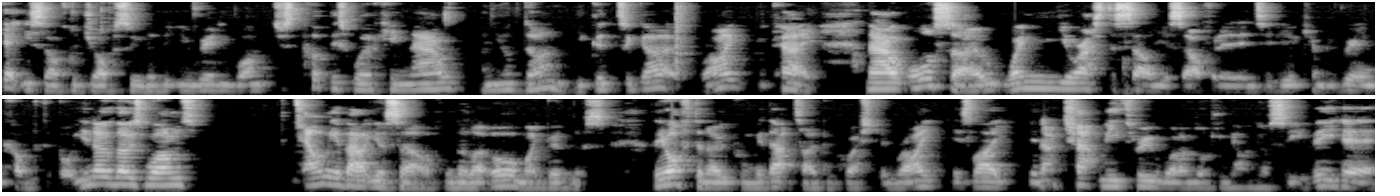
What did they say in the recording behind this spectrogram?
Get yourself the job sooner that you really want. Just put this work in now and you're done. You're good to go, right? Okay. Now, also, when you're asked to sell yourself in an interview, it can be really uncomfortable. You know those ones tell me about yourself. And they're like, oh my goodness. They often open with that type of question, right? It's like, you know, chat me through what I'm looking at on your CV here.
